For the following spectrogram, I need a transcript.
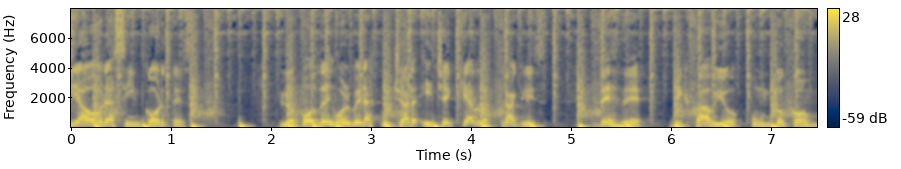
Media hora sin cortes. Lo podés volver a escuchar y chequear los tracklists desde bigfabio.com.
